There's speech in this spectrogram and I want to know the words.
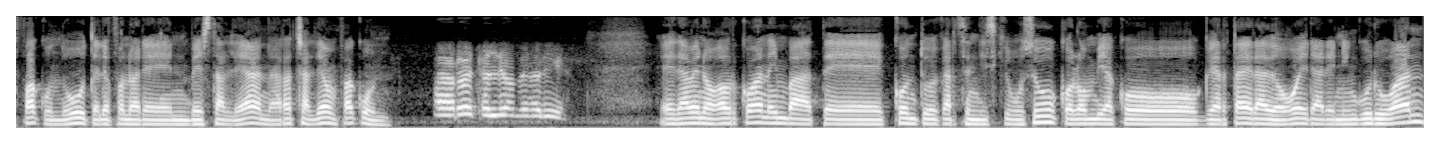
fakun dugu telefonaren bestaldean. Arratxaldeon, fakun? Arratxaldeon denari. Eta beno, gaurkoan hainbat e, kontu ekartzen dizkiguzu, Kolombiako gertaera edo goeraren inguruan,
